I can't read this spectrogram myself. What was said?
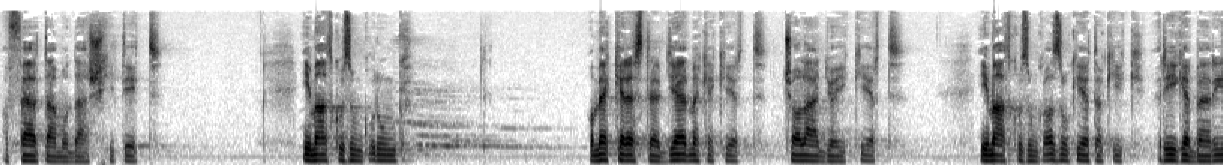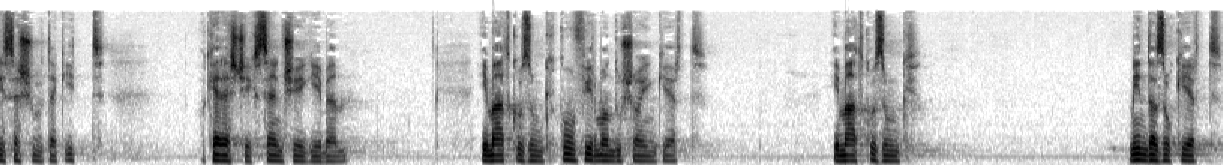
a feltámadás hitét. Imádkozunk, Urunk, a megkeresztelt gyermekekért, családjaikért. Imádkozunk azokért, akik régebben részesültek itt, a keresztség szentségében. Imádkozunk konfirmandusainkért. Imádkozunk mindazokért,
